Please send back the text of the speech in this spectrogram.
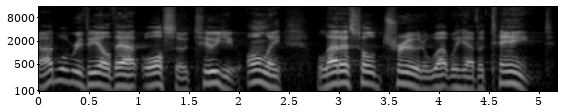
God will reveal that also to you. Only let us hold true to what we have attained.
